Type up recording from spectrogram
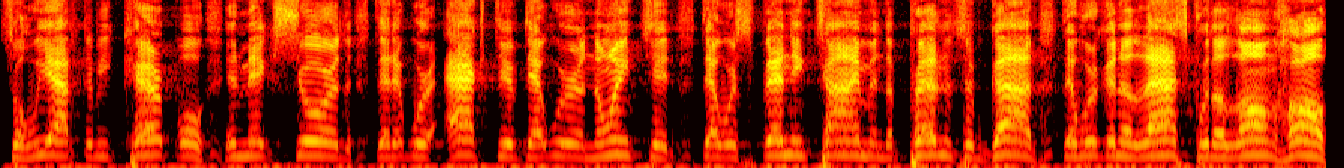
So we have to be careful and make sure that we're active, that we're anointed, that we're spending time in the presence of God, that we're going to last for the long haul,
